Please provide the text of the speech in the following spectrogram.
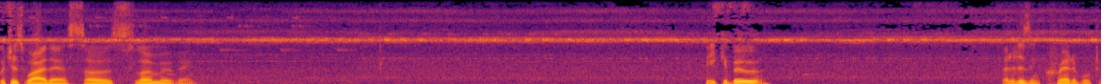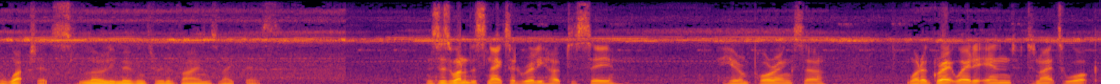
which is why they are so slow moving. Peekaboo! But it is incredible to watch it slowly moving through the vines like this. This is one of the snakes I'd really hoped to see here in Poring, so what a great way to end tonight's walk.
